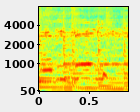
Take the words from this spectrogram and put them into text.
every day.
